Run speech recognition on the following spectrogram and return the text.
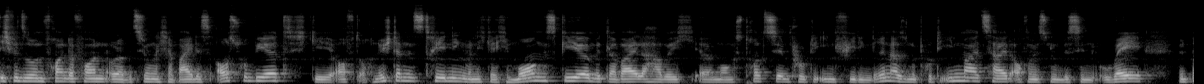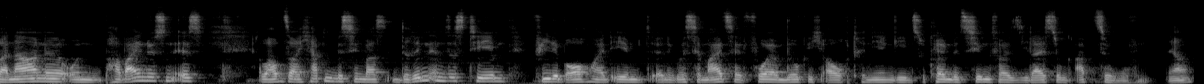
Ich bin so ein Freund davon, oder beziehungsweise ich habe beides ausprobiert. Ich gehe oft auch nüchtern ins Training, wenn ich gleich morgens gehe. Mittlerweile habe ich äh, morgens trotzdem Protein-Feeding drin, also eine Proteinmahlzeit, auch wenn es nur ein bisschen Whey mit Banane und ein paar Walnüssen ist. Aber Hauptsache, ich habe ein bisschen was drin im System. Viele brauchen halt eben eine gewisse Mahlzeit vorher, um wirklich auch trainieren gehen zu können, beziehungsweise die Leistung abzurufen. Ja,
